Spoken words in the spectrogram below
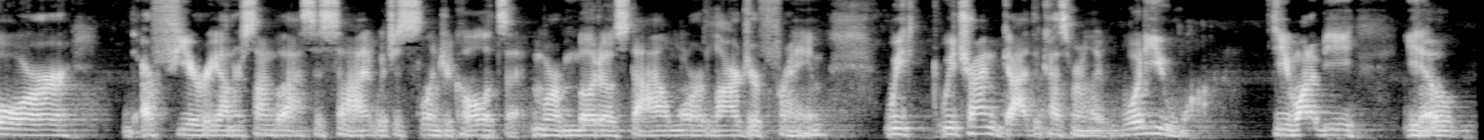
or our Fury on our sunglasses side, which is cylindrical. It's a more moto style, more larger frame. We we try and guide the customer like, what do you want? Do you want to be, you know,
